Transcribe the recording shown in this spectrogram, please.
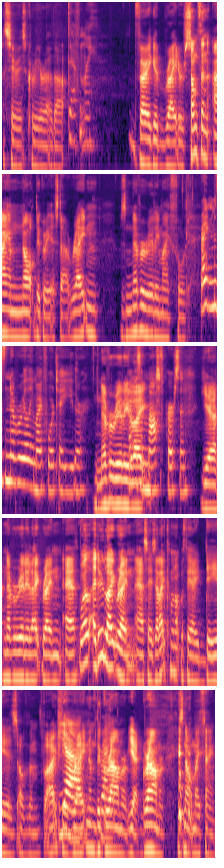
a serious career out of that. Definitely. Very good writers. Something I am not the greatest at. Writing was never really my forte. Writing was never really my forte either. Never really I was liked. a math person. Yeah, never really liked writing. Well, I do like writing essays. I like coming up with the ideas of them, but actually Yeah, writing them, the right. grammar, yeah, grammar is not my thing.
